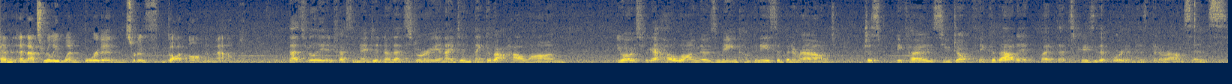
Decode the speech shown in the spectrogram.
and and that's really when Borden sort of got on the map. That's really interesting. I didn't know that story, and I didn't think about how long. You always forget how long those main companies have been around just because you don't think about it, but that's crazy that Borden has been around since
